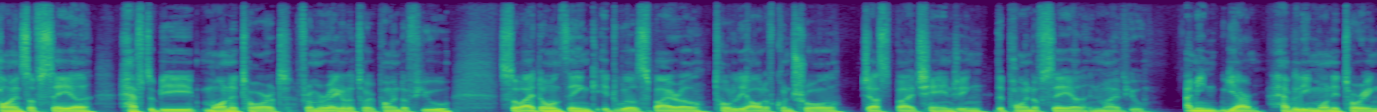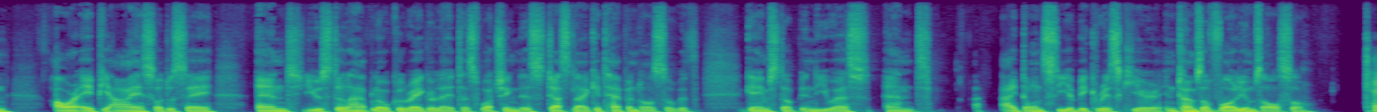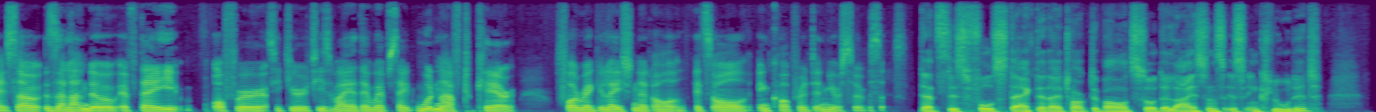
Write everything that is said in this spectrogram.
points of sale have to be monitored from a regulatory point of view. So I don't think it will spiral totally out of control just by changing the point of sale, in my view. I mean, we are heavily monitoring our API, so to say, and you still have local regulators watching this, just like it happened also with GameStop in the US. And I don't see a big risk here in terms of volumes also. Okay, so Zalando, if they offer securities via their website, wouldn't have to care for regulation at all. It's all incorporated in your services. That's this full stack that I talked about. So the license is included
